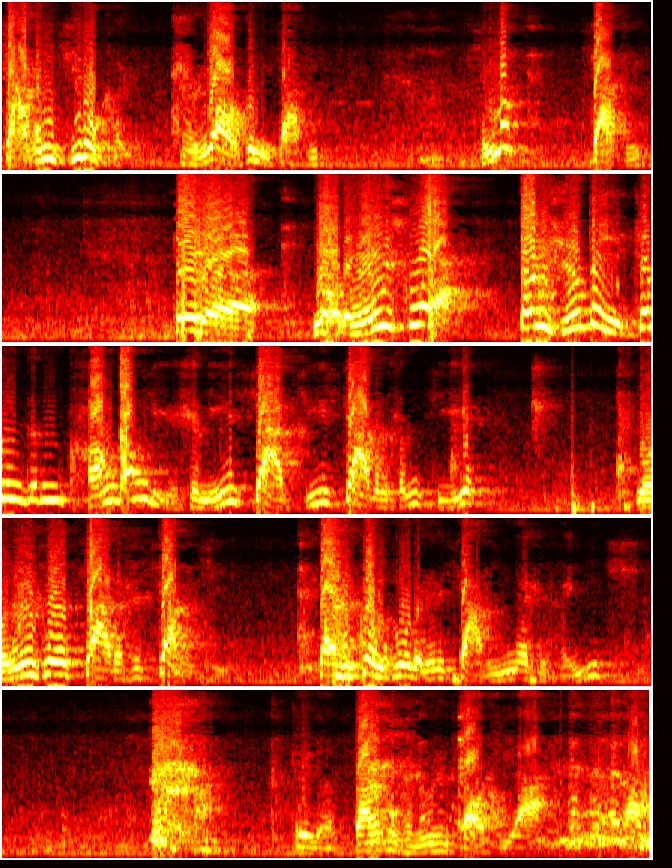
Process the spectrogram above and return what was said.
下什么棋都可以，只要跟你下棋，行吗？下棋。这个有的人说呀，当时魏征跟唐王李世民下棋下的是什么棋？有的人说下的是象棋，但是更多的人下的应该是围棋。这个当然不可能是跳棋啊，啊，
